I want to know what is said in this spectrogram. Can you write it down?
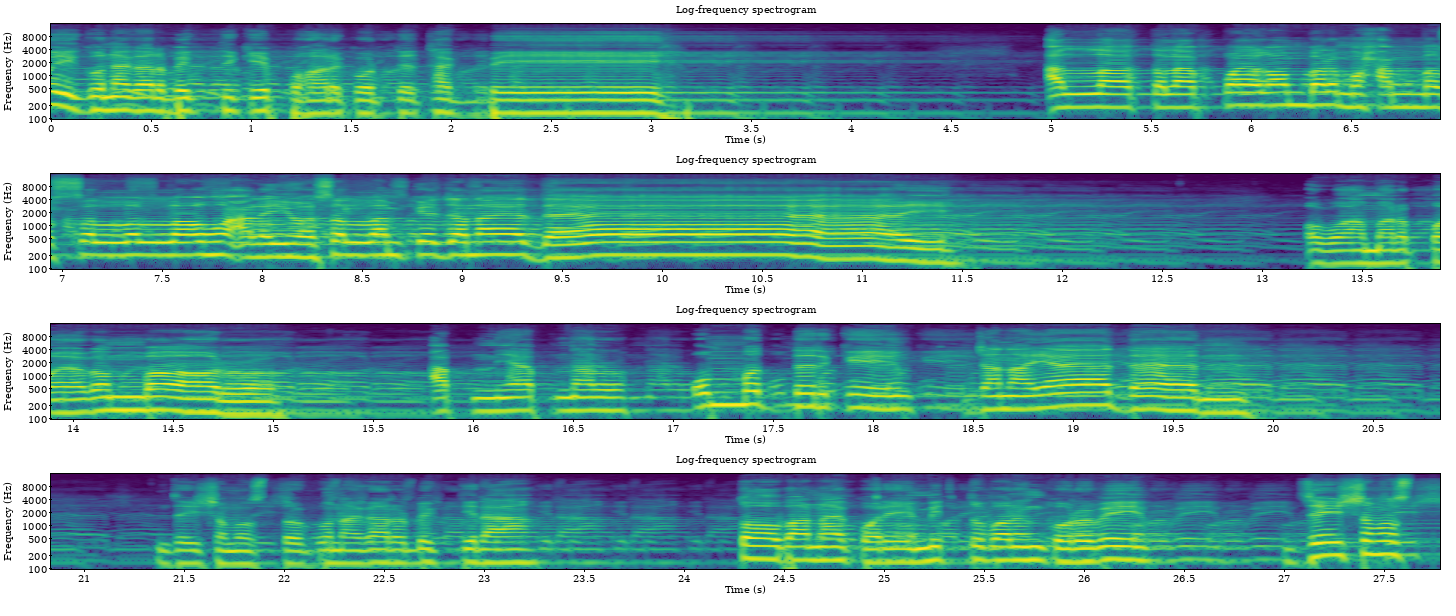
ওই গুনাহগার ব্যক্তিকে প্রহার করতে থাকবে। আল্লাহ তালা পয়গম্বর মুহাম্মদ সাল্লাল্লাহু আলাইহি ওয়াসাল্লামকে জানায় দেয়, ওগো আমার পয়গম্বর, আপনি আপনার উম্মতদেরকে জানায়া দেন। যে সমস্ত গুনাহগার ব্যক্তিরা তওবা না করে মৃত্যুবরণ করবে, যে সমস্ত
